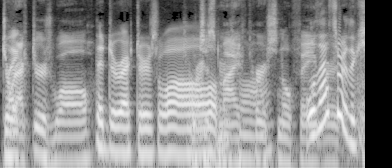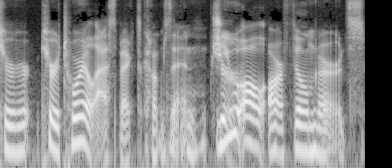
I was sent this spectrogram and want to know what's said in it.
Director's Wall, The director's wall. which is my Wall. personal favorite. well, that's where the cur- curatorial aspect comes in. Sure. You all are film nerds.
